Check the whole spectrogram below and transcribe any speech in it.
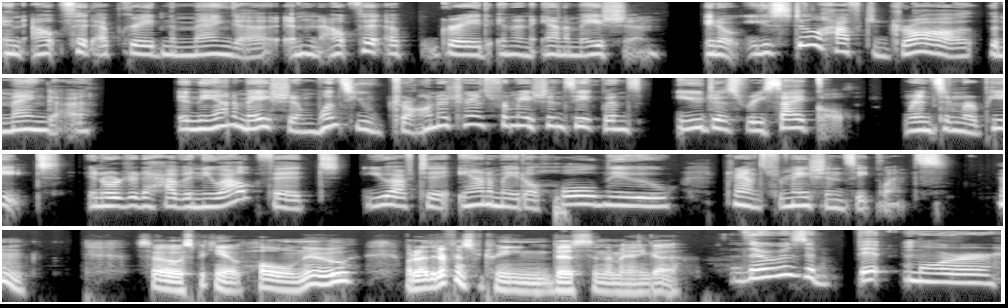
an outfit upgrade in a manga and an outfit upgrade in an animation, you know, you still have to draw the manga in the animation, once you've drawn a transformation sequence, you just recycle, rinse and repeat. In order to have a new outfit, you have to animate a whole new transformation sequence. Hmm. So, speaking of whole new, what are the difference between this and the manga? There was a bit more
